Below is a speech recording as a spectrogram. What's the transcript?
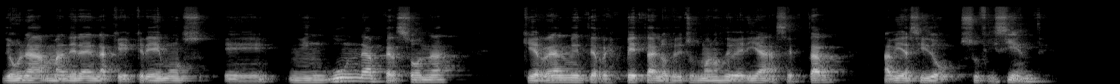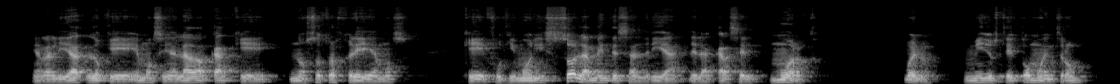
de una manera en la que creemos eh, ninguna persona que realmente respeta los derechos humanos debería aceptar había sido suficiente. En realidad, lo que hemos señalado acá, que nosotros creíamos que Fujimori solamente saldría de la cárcel muerto. Bueno, mire usted cómo entró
